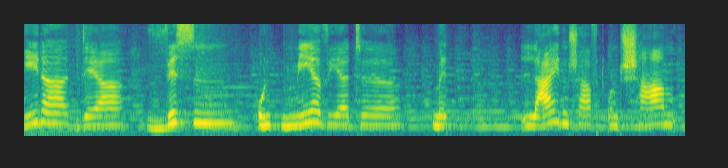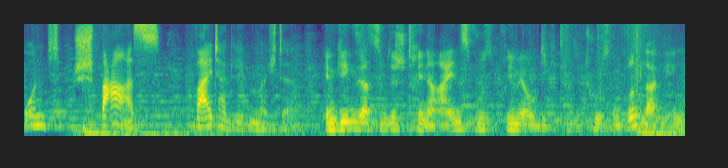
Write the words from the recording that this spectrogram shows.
jeder, der Wissen und Mehrwerte mit Leidenschaft und Charme und Spaß weitergeben möchte. Im Gegensatz zum Digital Trainer 1, wo es primär um digitale Tools und Grundlagen ging,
